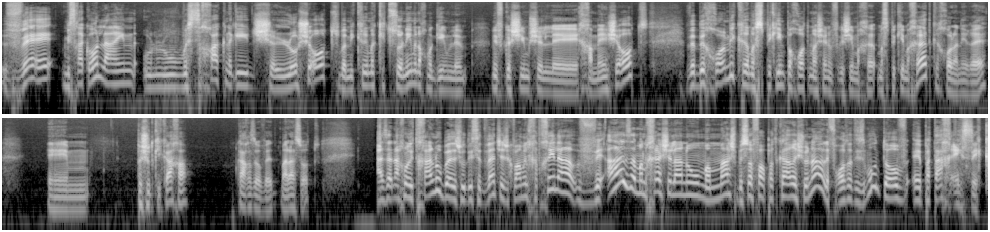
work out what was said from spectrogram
ומשחק אונליין, הוא משחק נגיד שלוש שעות, במקרים הקיצוניים אנחנו מגיעים למפגשים של אה, חמש שעות, ובכל מקרה מספיקים פחות ממה שנפגשים אחר, מספיקים אחרת ככל הנראה. אמ, פשוט כי ככה, ככה זה עובד, מה לעשות. אז אנחנו התחלנו באיזשהו דיסאדוונצ'ה כבר מלכתחילה, ואז המנחה שלנו ממש בסוף ההרפתקה הראשונה, לפחות התזמון טוב, אה, פתח עסק.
